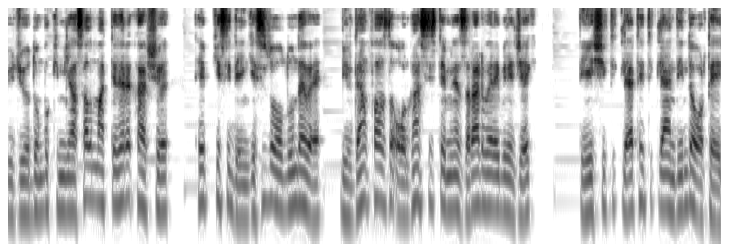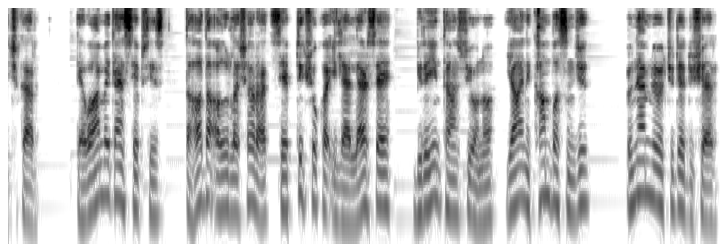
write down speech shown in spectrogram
vücudun bu kimyasal maddelere karşı tepkisi dengesiz olduğunda ve birden fazla organ sistemine zarar verebilecek değişiklikler tetiklendiğinde ortaya çıkar. Devam eden sepsis daha da ağırlaşarak septik şoka ilerlerse bireyin tansiyonu yani kan basıncı önemli ölçüde düşer.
